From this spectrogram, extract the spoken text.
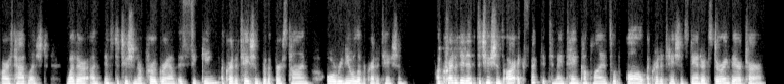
are established, whether an institution or program is seeking accreditation for the first time or renewal of accreditation. Accredited institutions are expected to maintain compliance with all accreditation standards during their term,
